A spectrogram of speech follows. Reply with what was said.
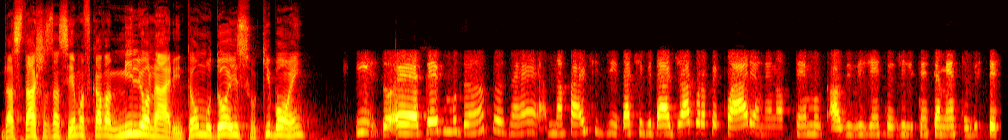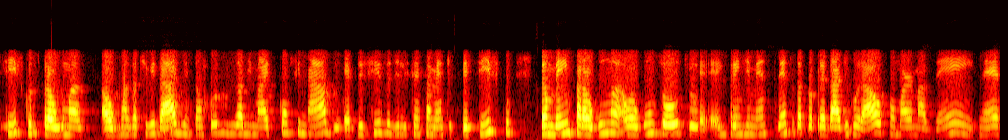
das taxas na SEMA ficava milionário. Então mudou isso. Que bom, hein? Isso, é, teve mudanças, né, na parte de, da atividade agropecuária, né, nós temos as exigências de licenciamentos específicos para algumas, algumas atividades, então todos os animais confinados é preciso de licenciamento específico, também para alguma, alguns outros é, empreendimentos dentro da propriedade rural, como armazéns, né,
